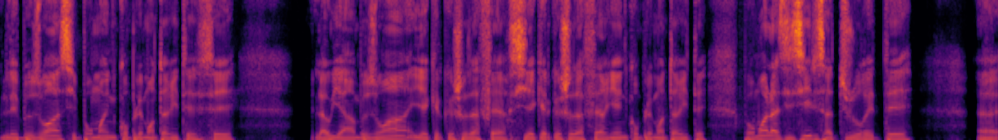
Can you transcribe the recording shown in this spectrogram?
Les besoins, c'est pour moi une complémentarité. C'est là où il y a un besoin, il y a quelque chose à faire. S'il y a quelque chose à faire, il y a une complémentarité. Pour moi, la Sicile, ça a toujours été euh,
